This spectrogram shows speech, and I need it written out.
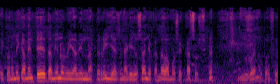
económicamente, también nos venía bien unas perrillas en aquellos años que andábamos escasos. y bueno, pues fue,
